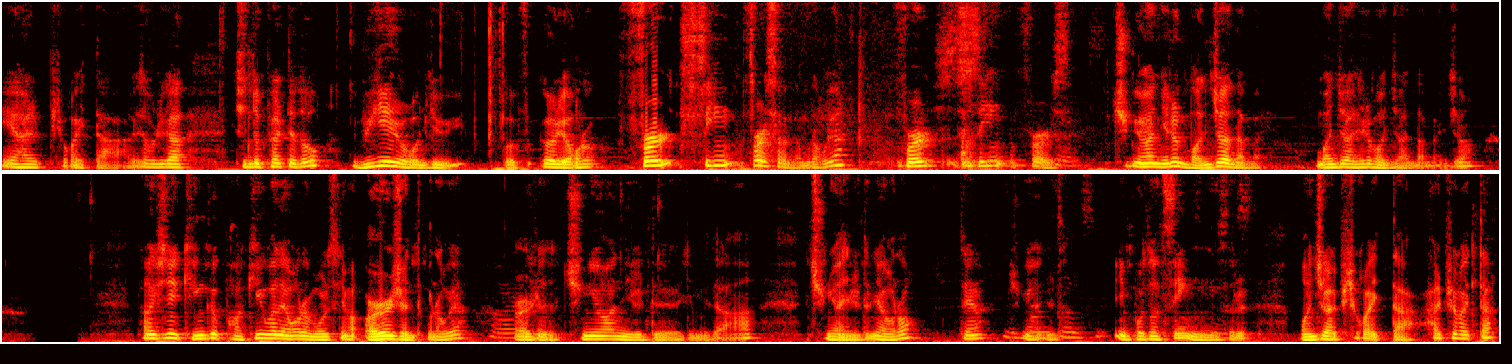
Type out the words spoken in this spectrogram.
해야 할 필요가 있다. 그래서 우리가 진도표 할 때도 위에를 먼저, 그걸 영어로 first thing first 한단 뭐라고요? first thing first. 중요한 일은 먼저 한단 말이에요. 먼저 할 일을 먼저 한단 말이죠. 당신이 긴급한, 긴급한 영어를 뭘 쓰냐면 urgent 뭐라고요? urgent. 중요한 일들입니다. 중요한 일들은 영어로? 중요한 일들. important things를 먼저 할 필요가 있다. 할 필요가 있다?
